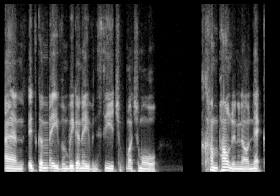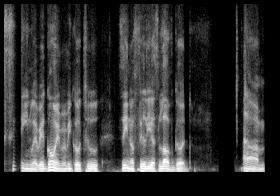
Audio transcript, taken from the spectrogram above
And it's gonna even we're gonna even see it much more compounded in our next scene where we're going when we go to Xenophilius Lovegood. Um,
